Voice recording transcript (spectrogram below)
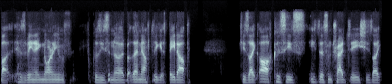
but has been ignoring him because he's a nerd. But then after he gets beat up, she's like, oh, because he's he's there's some tragedy. She's like,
